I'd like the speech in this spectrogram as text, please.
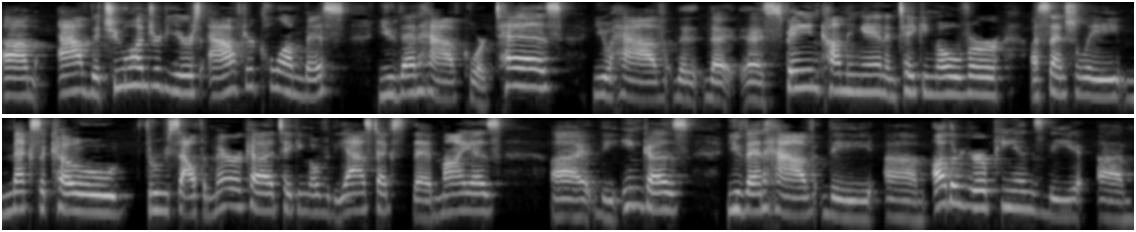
um, of the 200 years after Columbus, you then have Cortez, you have the the uh, Spain coming in and taking over essentially Mexico through South America, taking over the Aztecs, the Mayas, uh, the Incas. You then have the um, other Europeans, the um,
